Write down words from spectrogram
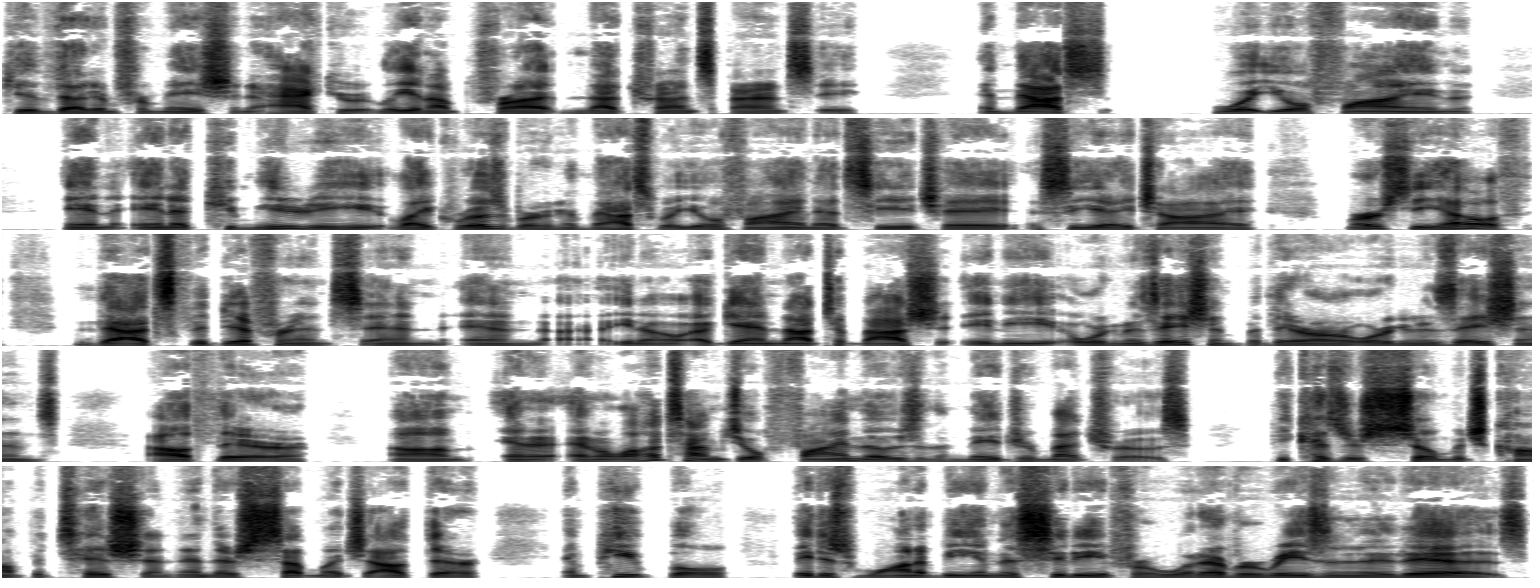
give that information accurately and upfront and that transparency. And that's what you'll find in, in a community like Roseburg. And that's what you'll find at CHA, CHI Mercy Health. That's the difference. And and uh, you know, again, not to bash any organization, but there are organizations out there, um, and and a lot of times you'll find those in the major metros because there's so much competition and there's so much out there, and people they just want to be in the city for whatever reason it is,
